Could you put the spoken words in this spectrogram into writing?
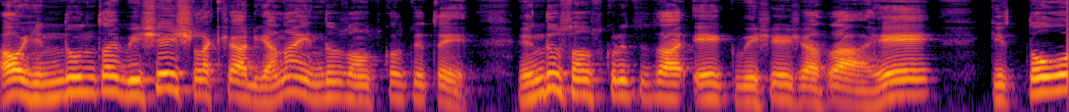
अहो हिंदूंचं विशेष लक्षात घ्या ना हिंदू संस्कृतीचे. हिंदू संस्कृतीचा एक विशेष असा आहे की तो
